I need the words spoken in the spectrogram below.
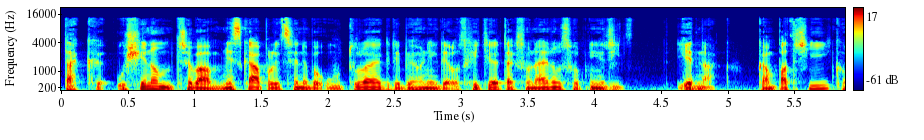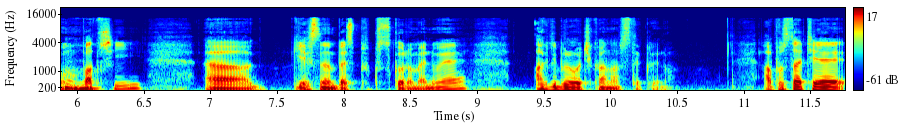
tak už jenom třeba městská policie nebo útule, kdyby ho někde odchytil, tak jsou najednou schopni říct jednak, kam patří, komu mm-hmm. patří, uh, jak se ten pes skoro jmenuje a kdy byl očkován na steklinu. A v podstatě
